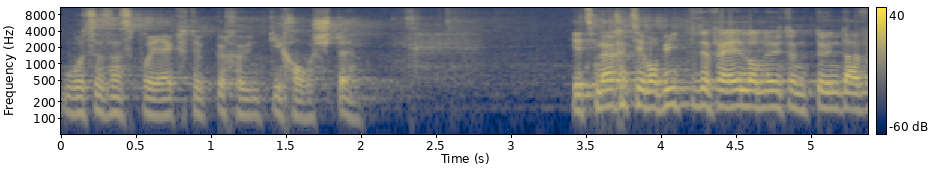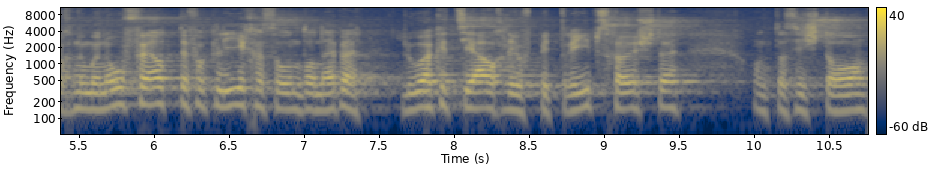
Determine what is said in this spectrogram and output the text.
was es ein Projekt etwa könnte kosten. Jetzt machen Sie aber bitte den Fehler nicht und tun einfach nur eine Offerte vergleichen, sondern eben schauen Sie auch ein bisschen auf die Betriebskosten. Und das ist ähm,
